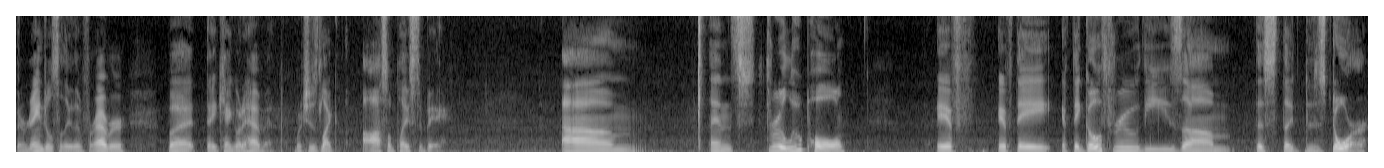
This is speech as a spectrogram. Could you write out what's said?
they're angels, so they live forever, but they can't go to heaven, which is like an awesome place to be. Um, and through a loophole, if if they if they go through these um this the this door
